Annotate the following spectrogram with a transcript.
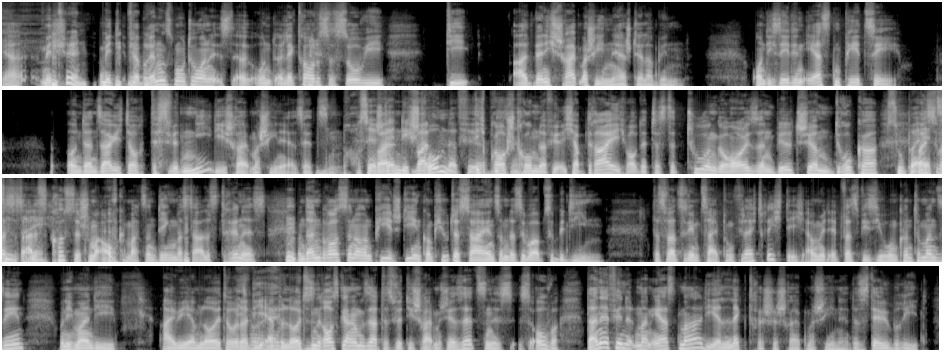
Ja, mit, Schön. mit Verbrennungsmotoren ist, äh, und Elektroautos ist das so wie die, wenn ich Schreibmaschinenhersteller bin und ich sehe den ersten PC, und dann sage ich doch, das wird nie die Schreibmaschine ersetzen. Du brauchst ja weil, ständig Strom dafür. Ich brauche Strom dafür. Ich habe drei, ich brauche eine Tastatur, ein Gehäuse, ein Bildschirm, einen Drucker. Super Weißt du, was das alles kostet? Schon mal ja. aufgemacht, so ein Ding, was da alles drin ist. Und dann brauchst du noch ein PhD in Computer Science, um das überhaupt zu bedienen. Das war zu dem Zeitpunkt vielleicht richtig, aber mit etwas Vision konnte man sehen. Und ich meine, die IBM-Leute oder die Apple-Leute sind rausgegangen und gesagt, das wird die Schreibmaschine ersetzen, ist, ist over. Dann erfindet man erstmal die elektrische Schreibmaschine. Das ist der Hybrid.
